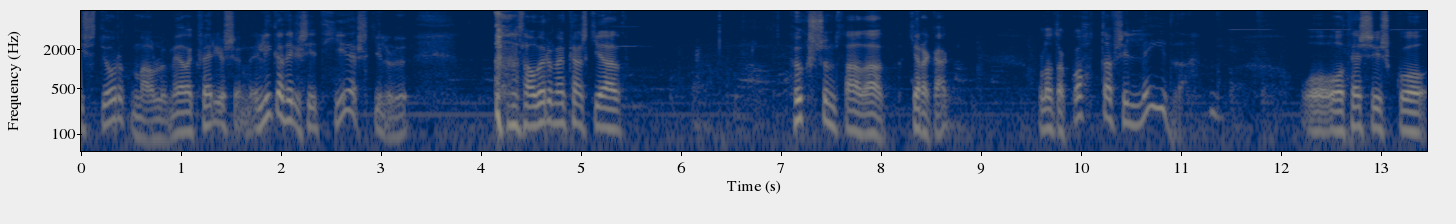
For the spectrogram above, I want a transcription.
í stjórnmálum eða hverju sem, líka þegar ég sitt hér skilur þá verum menn kannski að hugsa um það að gera gagn og láta gott af sér leiða. Og, og þessi sko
